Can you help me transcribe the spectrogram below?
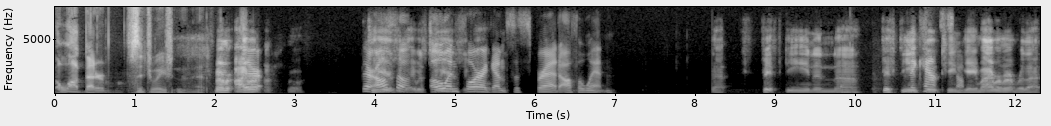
a lot better situation than that. Remember, I They're- re- They're also ago- it was two 0 and years 4 ago. against the spread off a win. that 15 and uh, 15, 13 game. I remember that.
